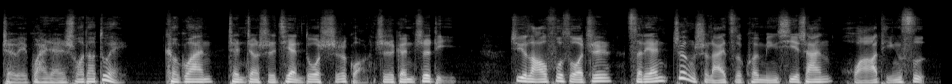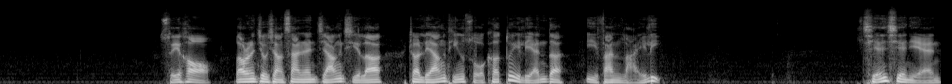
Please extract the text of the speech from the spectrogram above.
这位官人说的对，客官真正是见多识广，知根知底。”据老夫所知，此联正是来自昆明西山华亭寺。随后，老人就向三人讲起了这凉亭所刻对联的一番来历。前些年，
